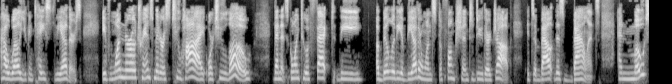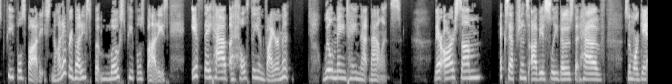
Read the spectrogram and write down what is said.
how well you can taste the others. If one neurotransmitter is too high or too low, then it's going to affect the ability of the other ones to function to do their job. It's about this balance. And most people's bodies, not everybody's, but most people's bodies, if they have a healthy environment, will maintain that balance. There are some exceptions, obviously, those that have some orga-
